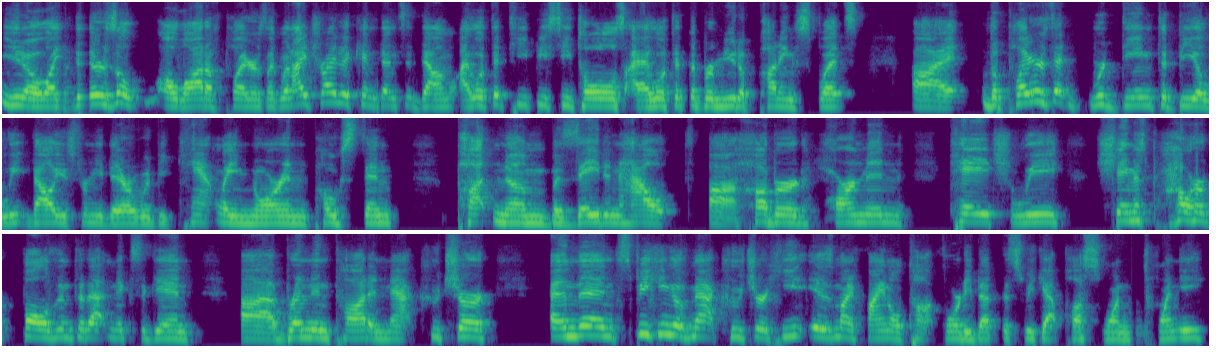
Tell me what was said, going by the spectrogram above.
You know, like there's a, a lot of players. Like when I try to condense it down, I looked at TPC totals, I looked at the Bermuda putting splits. Uh, the players that were deemed to be elite values for me there would be Cantlay, Noren, Poston, Putnam, Bezuidenhout, uh, Hubbard, Harman, KH Lee. Seamus Power falls into that mix again. Uh, Brendon Todd and Matt Kuchar. And then speaking of Matt Kuchar, he is my final top 40 bet this week at plus 120.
